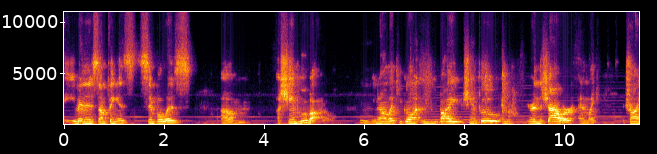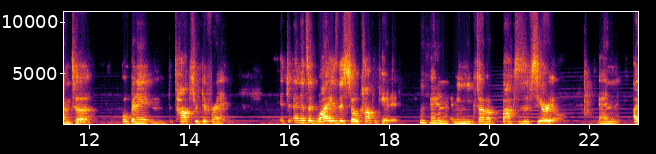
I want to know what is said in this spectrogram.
even as something as simple as um, a shampoo bottle. hmm, You know, like you go out and you buy shampoo and you're in the shower and like you're trying to open it and the tops are different. It, and it's like, why is this so complicated? mhm, And I mean, you talk about boxes of cereal. And I,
